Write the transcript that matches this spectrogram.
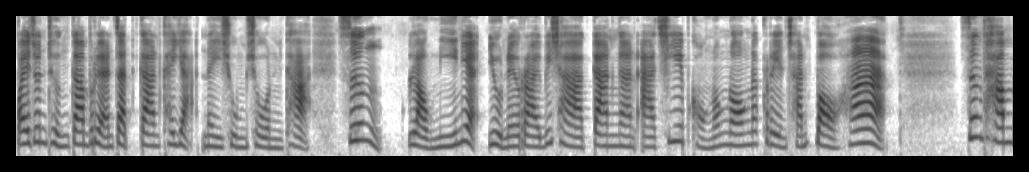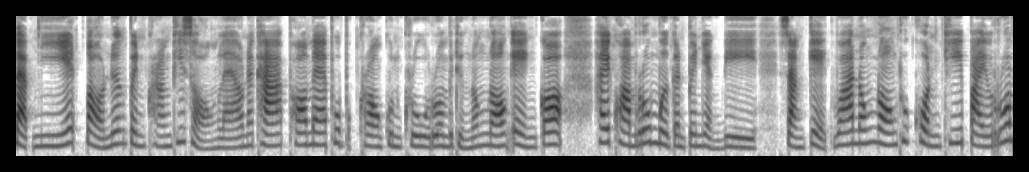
ไปจนถึงการบริหารจัดการขยะในชุมชนค่ะ ซึ่งเหล่านี้เนี่ยอยู่ในรายวิชาการงานอาชีพของน้องๆนนักเรียนชั้นป .5 ซึ่งทำแบบนี้ต่อเนื่องเป็นครั้งที่ 2 แล้วนะคะ พ่อแม่ผู้ปกครองคุณครูรวมไปถึงน้องๆเองก็ให้ความร่วมมือกันเป็นอย่างดี สังเกตว่าน้องๆทุกคนที่ไปร่วม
